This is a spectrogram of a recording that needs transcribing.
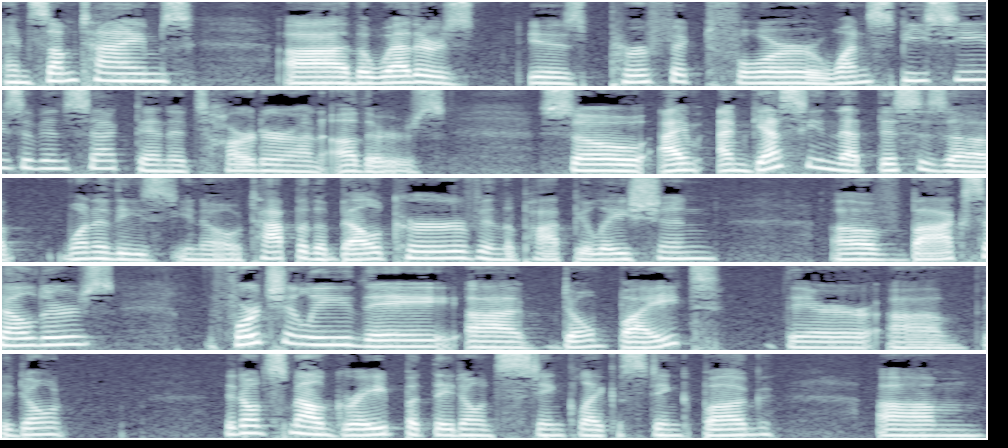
and sometimes uh, the weather is, is perfect for one species of insect, and it's harder on others. So I'm I'm guessing that this is a one of these you know top of the bell curve in the population of box elders. Fortunately, they uh, don't bite. They're uh, they don't they don't smell great, but they don't stink like a stink bug. Um,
